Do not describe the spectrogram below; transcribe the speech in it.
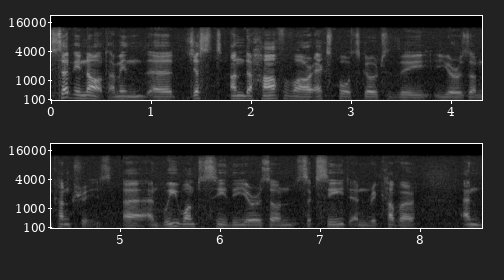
Certainly not. I mean, uh, just under half of our exports go to the Eurozone countries, uh, and we want to see the Eurozone succeed and recover, and,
